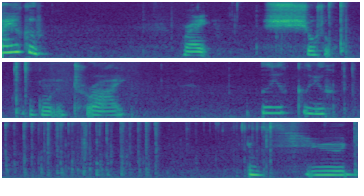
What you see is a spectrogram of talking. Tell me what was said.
Hayuku! Right, shut up. We're going to try. Absurd.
